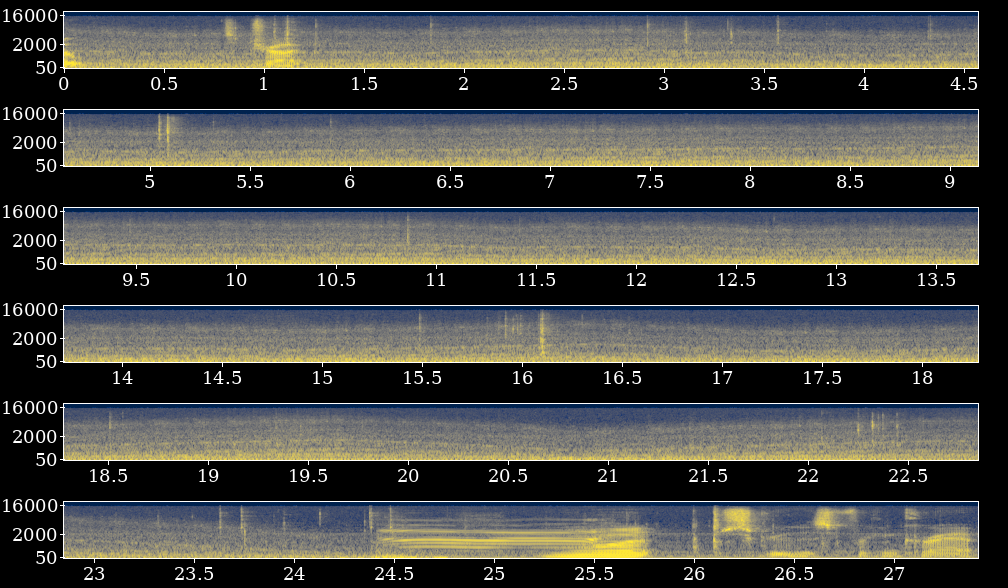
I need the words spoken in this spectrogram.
Oh, it's a truck. You know what? Screw this freaking crap.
